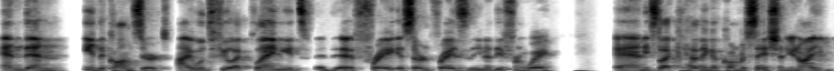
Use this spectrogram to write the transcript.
And then in the concert, I would feel like playing it uh, a, phrase, a certain phrase in a different way. And it's like having a conversation. You know, I,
